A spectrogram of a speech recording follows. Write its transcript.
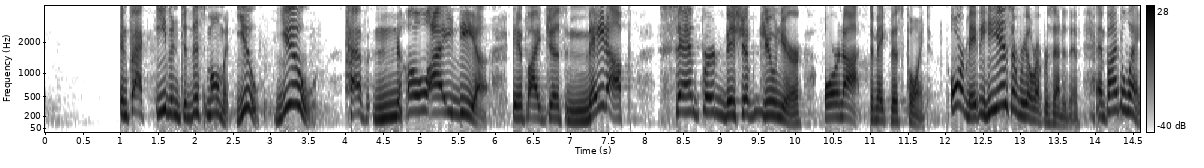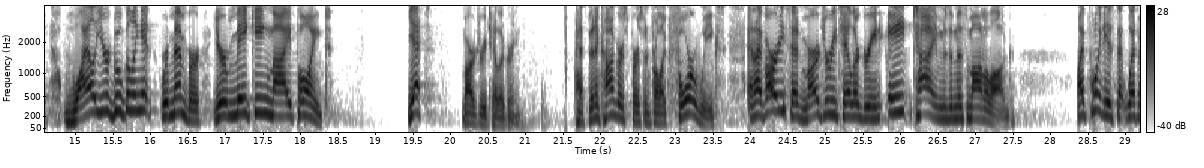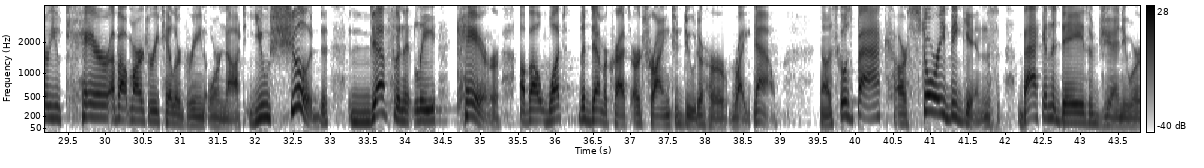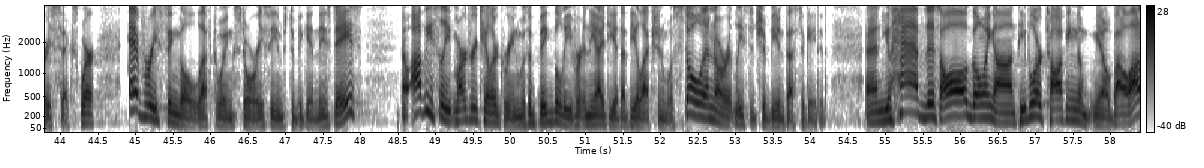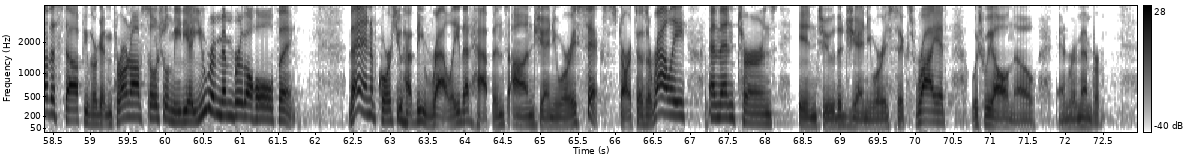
In fact, even to this moment, you, you have no idea if I just made up Sanford Bishop Jr. or not to make this point. Or maybe he is a real representative. And by the way, while you're Googling it, remember, you're making my point. Yet, Marjorie Taylor Greene has been a congressperson for like four weeks, and I've already said Marjorie Taylor Greene eight times in this monologue. My point is that whether you care about Marjorie Taylor Greene or not, you should definitely care about what the Democrats are trying to do to her right now. Now, this goes back, our story begins back in the days of January 6, where every single left wing story seems to begin these days. Now, obviously, Marjorie Taylor Greene was a big believer in the idea that the election was stolen, or at least it should be investigated. And you have this all going on. People are talking, you know, about a lot of this stuff. People are getting thrown off social media. You remember the whole thing. Then, of course, you have the rally that happens on January 6th. Starts as a rally and then turns into the January 6th riot, which we all know and remember.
